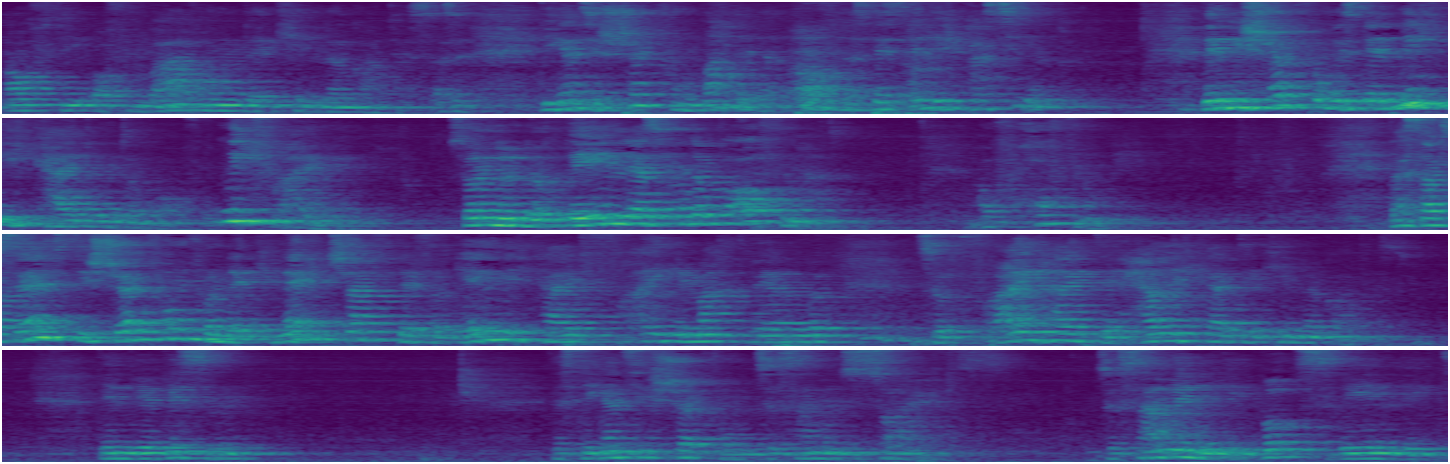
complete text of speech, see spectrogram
auf die Offenbarung der Kinder Gottes. Also die ganze Schöpfung wartet darauf, dass das endlich passiert. Denn die Schöpfung ist der Nichtigkeit unterworfen, nicht freiwillig, sondern durch den, der sie unterworfen hat, auf Hoffnung dass auch selbst die Schöpfung von der Knechtschaft der Vergänglichkeit frei gemacht werden wird zur Freiheit der Herrlichkeit der Kinder Gottes. Denn wir wissen, dass die ganze Schöpfung zusammen seufzt, zusammen in Geburtswehen liegt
